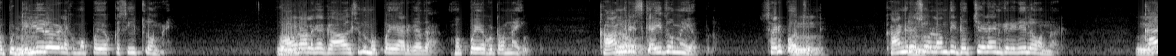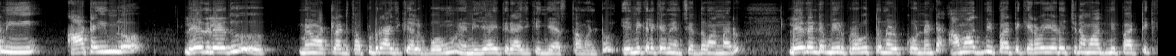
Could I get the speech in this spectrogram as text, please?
అప్పుడు ఢిల్లీలో వీళ్ళకి ముప్పై ఒక్క సీట్లు ఉన్నాయి ఓవరాల్గా కావాల్సింది ముప్పై ఆరు కదా ముప్పై ఒకటి ఉన్నాయి. కాంగ్రెస్కి ఐదు ఉన్నాయి అప్పుడు. సరిపోతుంది. కాంగ్రెస్ వాళ్ళంతా ఇటు వచ్చేయడానికి రెడీలో ఉన్నారు. కానీ ఆ టైంలో లేదు లేదు మేము అట్లాంటి తప్పుడు రాజకీయాలకు పోము మేము నిజాయితీ రాజకీయం చేస్తామంటూ ఎన్నికలకే మేము సిద్ధమన్నారు. లేదంటే మీరు ప్రభుత్వం నడుపుకోండి అంటే ఆమ్ ఆద్మీ పార్టీకి ఇరవై ఏడు వచ్చిన ఆమ్ ఆద్మీ పార్టీకి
